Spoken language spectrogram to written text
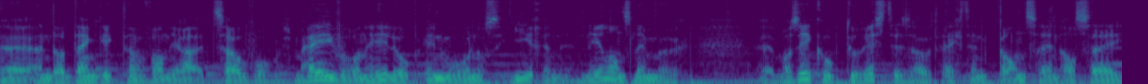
Uh, en dat denk ik dan van, ja, het zou volgens mij voor een hele hoop inwoners hier in, in Nederlands-Limburg, maar zeker ook toeristen, zou het echt een kans zijn als zij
